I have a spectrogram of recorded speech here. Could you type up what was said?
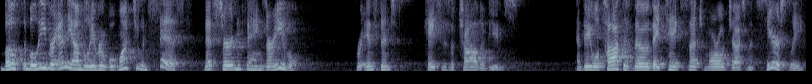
Both the believer and the unbeliever will want to insist that certain things are evil. For instance, cases of child abuse. And they will talk as though they take such moral judgments seriously,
